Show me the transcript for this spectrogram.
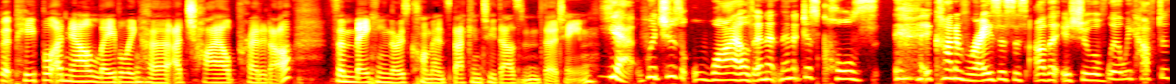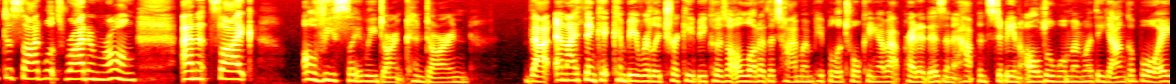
But people are now labeling her a child predator for making those comments back in 2013. Yeah, which is wild. And it, then it just calls, it kind of raises this other issue of where we have to decide what's right and wrong. And it's like, obviously, we don't condone that. And I think it can be really tricky because a lot of the time when people are talking about predators and it happens to be an older woman with a younger boy,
